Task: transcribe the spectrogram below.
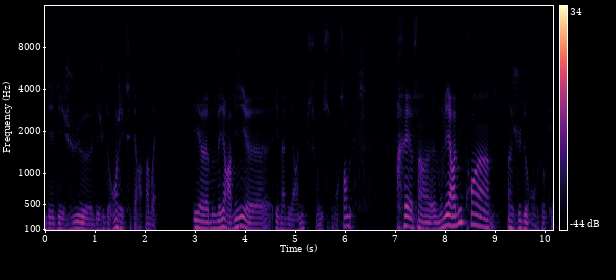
des, jus, des jus d'orange, etc. Enfin bref. Et mon meilleur ami et ma meilleure amie, parce qu'ils sont ensemble, enfin, mon meilleur ami prend un, jus d'orange, ok,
